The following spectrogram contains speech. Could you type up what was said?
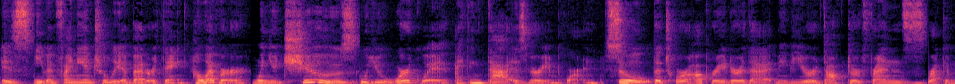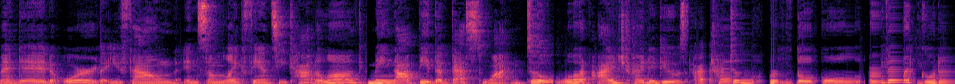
is even financially a better thing. However, when you choose who you work with, I think that is very important. So the tour operator that maybe your doctor friends recommended or that you found in some like fancy catalog may not be the best one. So what I try to do is I try to look for local or even like go to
